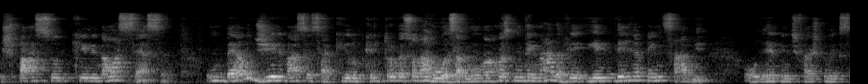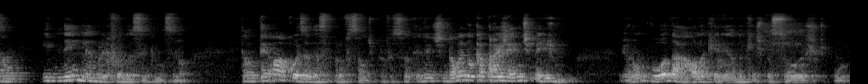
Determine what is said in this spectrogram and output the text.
espaço que ele não acessa. Um belo dia ele vai acessar aquilo porque ele tropeçou na rua, sabe? Uma coisa que não tem nada a ver, e ele de repente sabe. Ou de repente faz conexão e nem lembra que foi você que me ensinou. Então tem uma coisa dessa profissão de professor que a gente não educa pra gente mesmo. Eu não vou dar aula querendo que as pessoas, tipo,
